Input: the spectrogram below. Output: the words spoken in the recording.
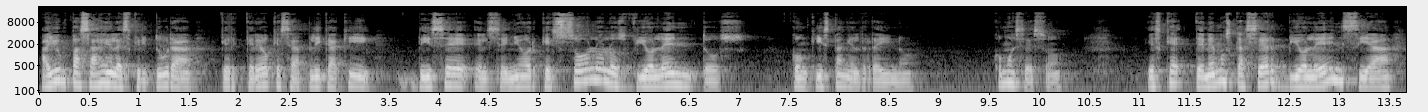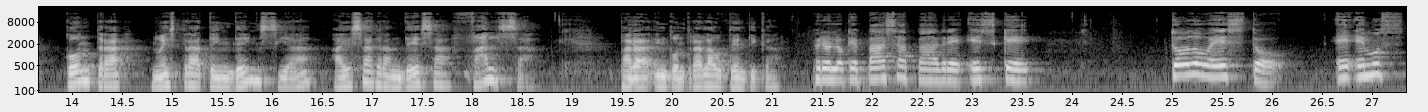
Hay un pasaje en la escritura que creo que se aplica aquí. Dice el Señor que solo los violentos conquistan el reino. ¿Cómo es eso? Es que tenemos que hacer violencia contra nuestra tendencia a esa grandeza falsa para encontrar la auténtica. Pero lo que pasa, Padre, es que todo esto, eh, hemos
